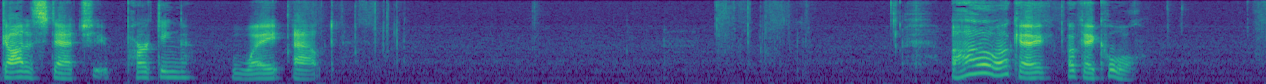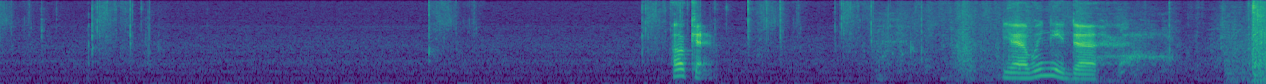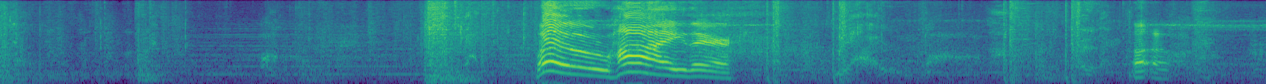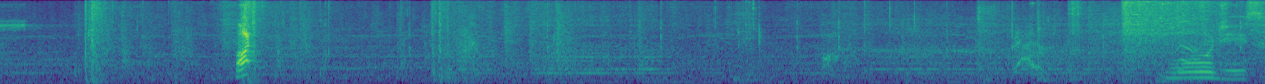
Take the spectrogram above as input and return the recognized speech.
Got a statue. Parking way out. Oh, okay. Okay, cool. Okay. Yeah, we need to... Hi there! Uh-oh. What? Oh, jeez.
